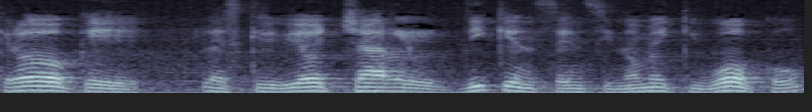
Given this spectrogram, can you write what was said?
creo que la escribió Charles Dickinson, si no me equivoco,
